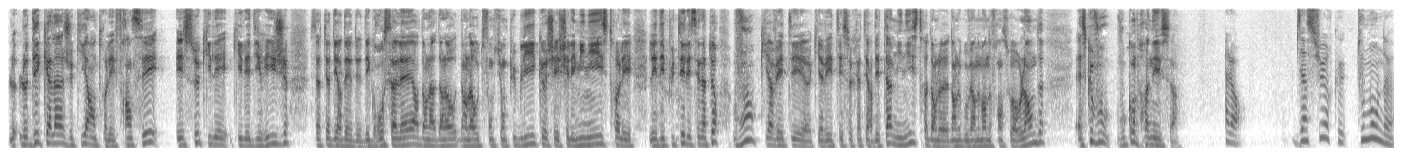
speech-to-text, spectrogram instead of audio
le, décalage qu'il y a entre les Français et ceux qui les, qui les dirigent, c'est-à-dire des, gros salaires dans la, dans la, dans la haute fonction publique, chez, chez les ministres, les, les députés, les sénateurs. Vous, qui avez été, qui avez été secrétaire d'État, ministre dans le, dans le gouvernement de François Hollande, est-ce que vous, vous comprenez ça? Alors, bien sûr que tout le monde,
